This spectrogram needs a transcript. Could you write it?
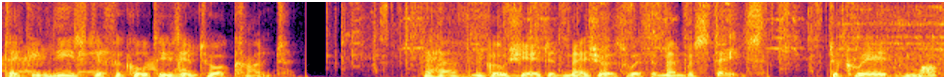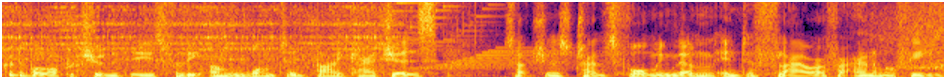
taken these difficulties into account. They have negotiated measures with the Member States to create marketable opportunities for the unwanted bycatches, such as transforming them into flour for animal feed.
